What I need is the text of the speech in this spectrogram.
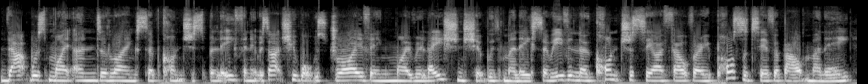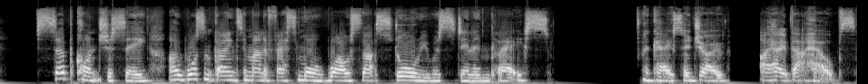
that was my underlying subconscious belief. And it was actually what was driving my relationship with money. So even though consciously I felt very positive about money, subconsciously I wasn't going to manifest more whilst that story was still in place. Okay, so Joe, I hope that helps.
